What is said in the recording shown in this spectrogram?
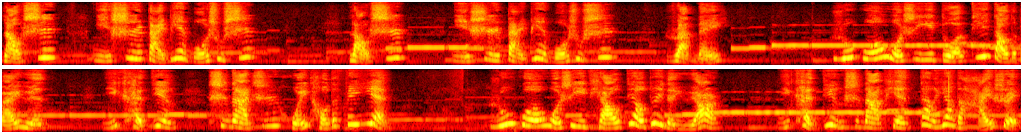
老师，你是百变魔术师。老师，你是百变魔术师。阮梅。如果我是一朵跌倒的白云，你肯定是那只回头的飞燕；如果我是一条掉队的鱼儿，你肯定是那片荡漾的海水；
